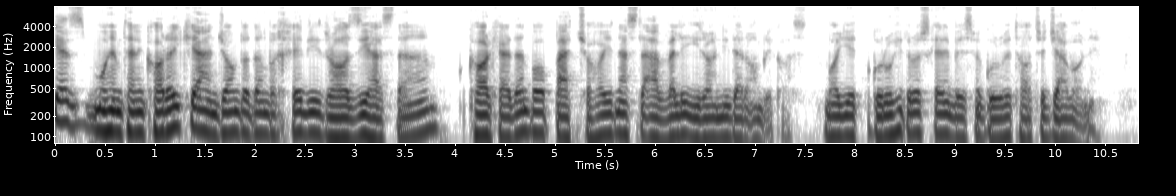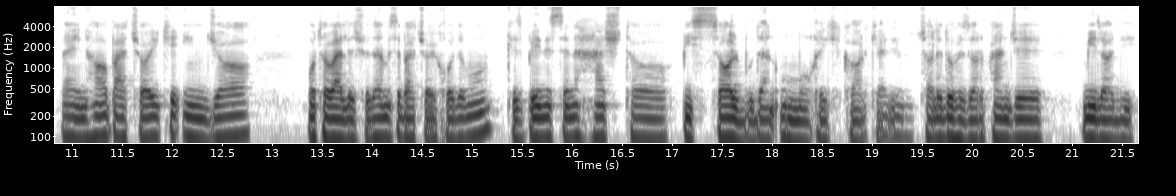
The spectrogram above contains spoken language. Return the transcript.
یکی از مهمترین کارهایی که انجام دادم و خیلی راضی هستم کار کردن با بچه های نسل اول ایرانی در آمریکاست ما یه گروهی درست کردیم به اسم گروه تئاتر جوانه و اینها بچههایی که اینجا متولد شدن مثل بچه های خودمون که بین سن 8 تا 20 سال بودن اون موقعی که کار کردیم. سال 2005 میلادی.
